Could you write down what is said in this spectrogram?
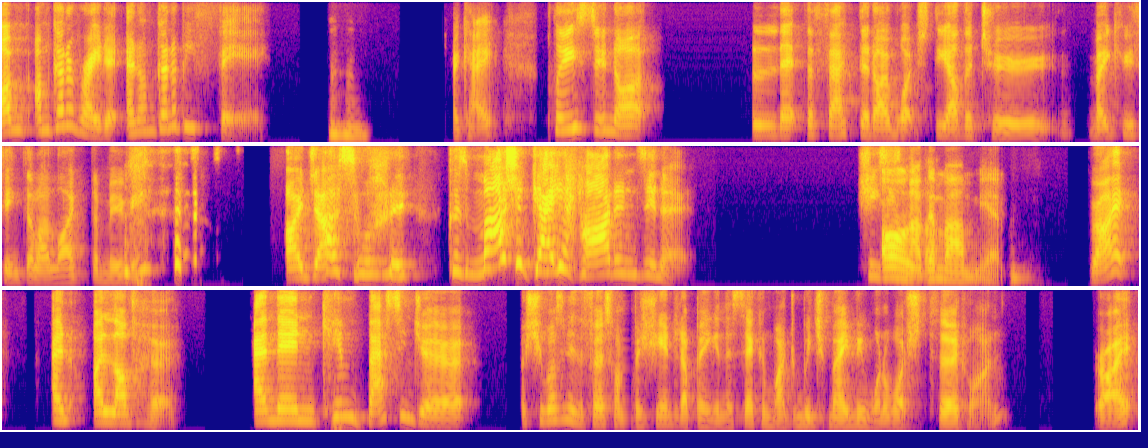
I'm I'm gonna rate it and I'm gonna be fair. Mhm. Okay. Please do not let the fact that I watched the other two make you think that I liked the movie. I just wanted because Marcia Gay Harden's in it. She's Oh, mother the mum, yeah. right? And I love her. And then Kim Basinger, she wasn't in the first one, but she ended up being in the second one, which made me want to watch the third one, right?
